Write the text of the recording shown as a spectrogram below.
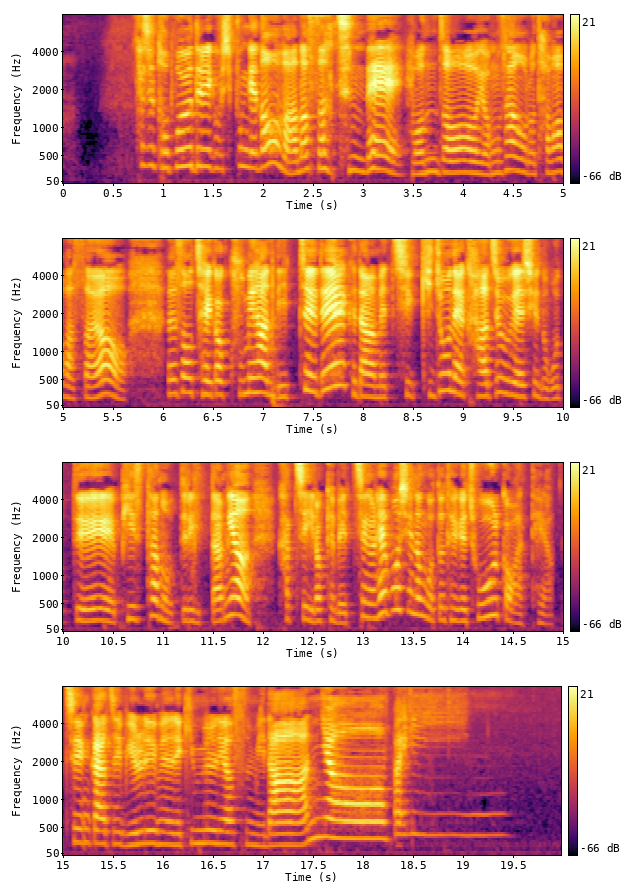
사실 더 보여드리고 싶은 게 너무 많았었는데 먼저 영상으로 담아봤어요. 그래서 제가 구매한 니트들 그 다음에 지- 기존에 가지고 계신 옷들 비슷한 옷들이 있다면 같이 이렇게 매칭을 해보시는 것도 되게 좋을 것 같아요. 지금까지 뮬리밀리 김뮬리였습니다. 안녕. 빠이.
